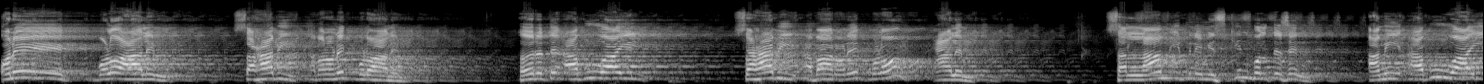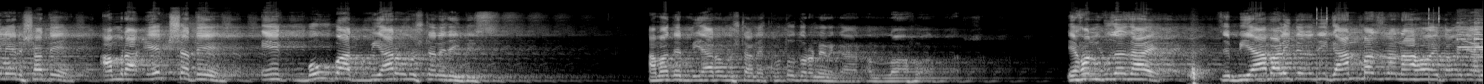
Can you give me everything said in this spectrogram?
অনেক বড় আলেম, সাহাবি, আবার অনেক বড় আলেম। হযরতে আবু আইল, সাহাবি, আবার অনেক বড় আলেম। সাল্লাম ইবনে মিসকিন বলতেছেন, আমি আবু আইলের সাথে আমরা একসাথে এক বৌবাদ বিয়ার অনুষ্ঠানে যাইতেছি। আমাদের বিয়ার অনুষ্ঠানে কত ধরনের গান? আল্লাহ এখন বোঝা যায় যে বিয়া বাড়িতে যদি গান বাজনা না হয়, তাহলে আর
